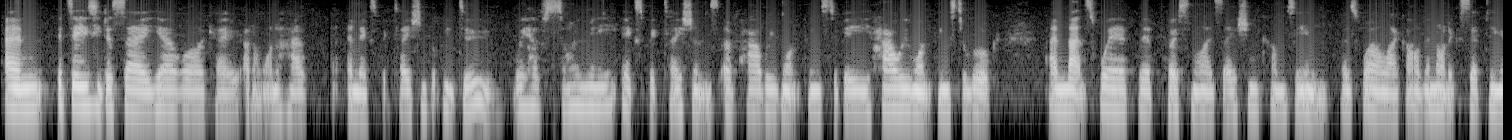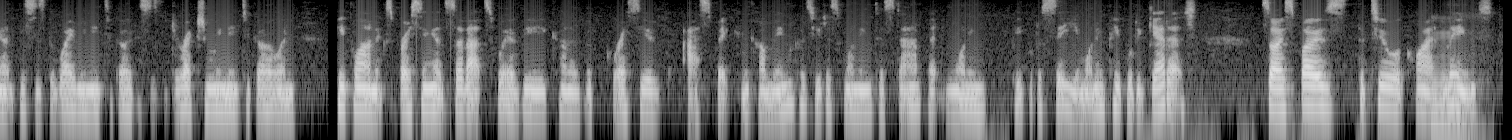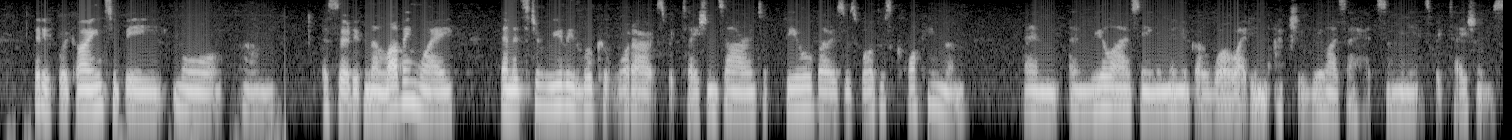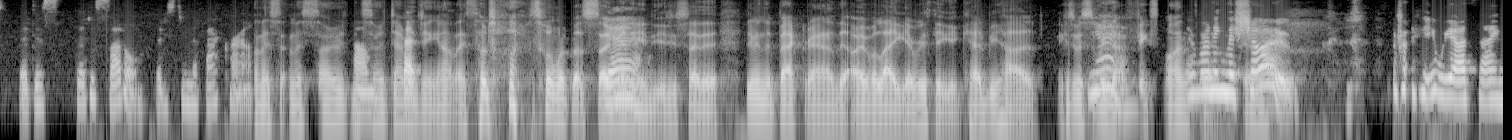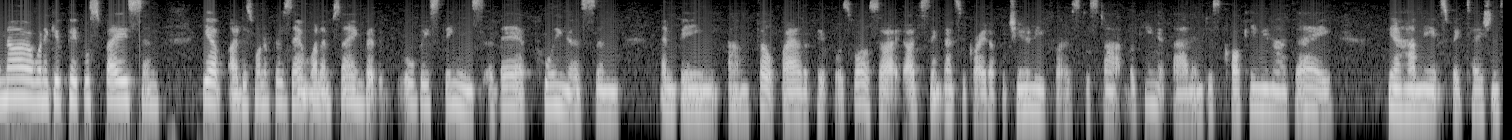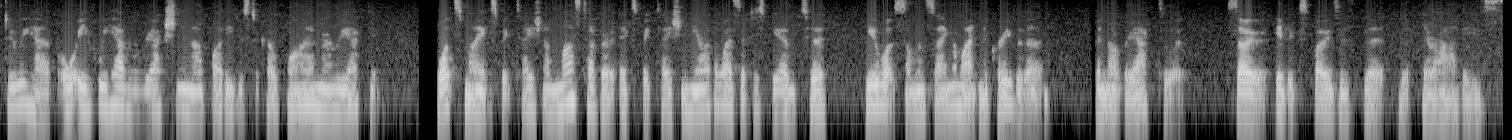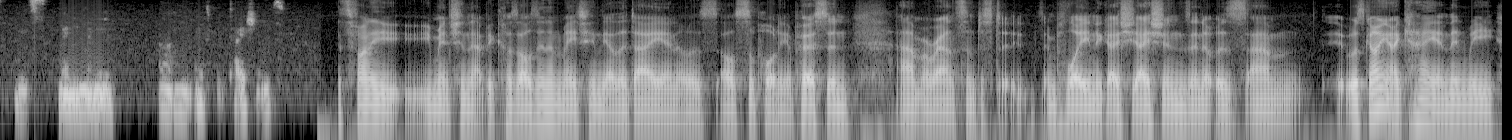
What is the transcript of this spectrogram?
And it's easy to say, yeah, well, okay, I don't want to have an expectation, but we do. We have so many expectations of how we want things to be, how we want things to look, And that's where the personalization comes in as well. Like, oh, they're not accepting it. This is the way we need to go. This is the direction we need to go. And people aren't expressing it. So that's where the kind of aggressive aspect can come in because you're just wanting to stamp it and wanting people to see, you're wanting people to get it. So I suppose the two are quite mm. linked. But if we're going to be more um, assertive in a loving way, then it's to really look at what our expectations are and to feel those as well, just clocking them and and realizing and then you go whoa i didn't actually realize i had so many expectations. They're just they're just subtle they're just in the background. And they're, and they're so they're um, so damaging aren't they? Sometimes when we've got so yeah. many and you just say they're, they're in the background they're overlaying everything it can be hard because we're yeah. in that fixed mindset they're running the show. Here we are saying no i want to give people space and yep i just want to present what i'm saying but all these things are there pulling us and and being um, felt by other people as well. So I, I, just think that's a great opportunity for us to start looking at that and just clocking in our day. You know, how many expectations do we have? Or if we have a reaction in our body, just to go, why am I reacting? What's my expectation? I must have an expectation here. Otherwise, I'd just be able to hear what someone's saying. I mightn't agree with it, but not react to it. So it exposes that, that there are these, these many, many um, expectations. It's funny you mentioned that because I was in a meeting the other day and it was I was supporting a person um, around some just uh, employee negotiations and it was um, it was going okay and then we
